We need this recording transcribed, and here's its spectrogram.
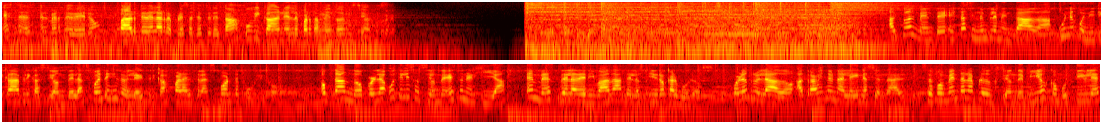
Este es el vertedero, parte de la represa Yacyretá, ubicada en el departamento de Misiones. Actualmente está siendo implementada una política de aplicación de las fuentes hidroeléctricas para el transporte público, optando por la utilización de esta energía en vez de la derivada de los hidrocarburos. Por otro lado, a través de una ley nacional, se fomenta la producción de biocombustibles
